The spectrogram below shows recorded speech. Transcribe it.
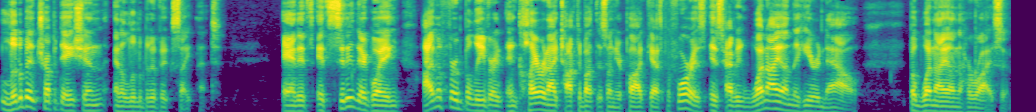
little bit of trepidation and a little bit of excitement. And it's it's sitting there going, I'm a firm believer, and Claire and I talked about this on your podcast before, is is having one eye on the here and now, but one eye on the horizon.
